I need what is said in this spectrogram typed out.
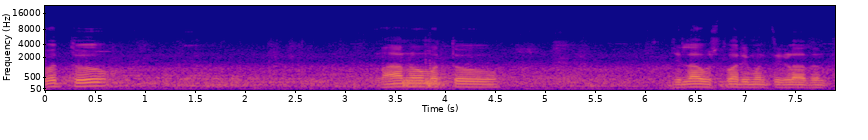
ಇವತ್ತು ನಾನು ಮತ್ತು ಜಿಲ್ಲಾ ಉಸ್ತುವಾರಿ ಮಂತ್ರಿಗಳಾದಂಥ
